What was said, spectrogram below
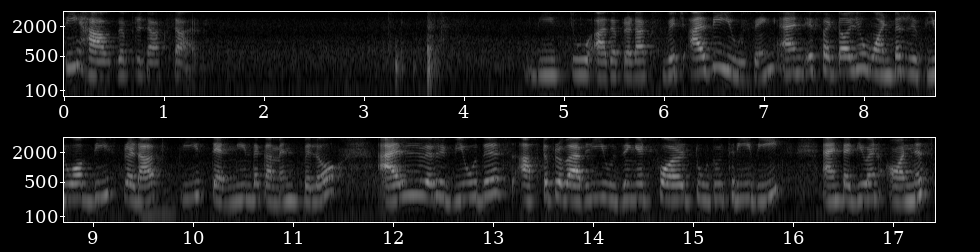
see how the products are these two the products which I'll be using. And if at all you want a review of these products please tell me in the comments below. I'll review this after probably using it for two to three weeks and tell you an honest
